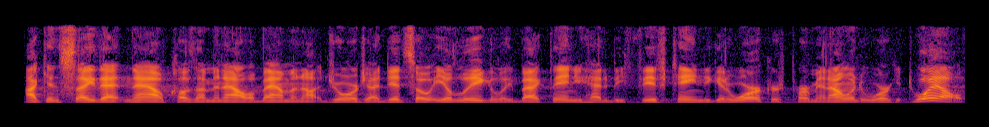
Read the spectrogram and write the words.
I can say that now because I'm in Alabama, not Georgia. I did so illegally. Back then, you had to be 15 to get a worker's permit. I went to work at 12,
